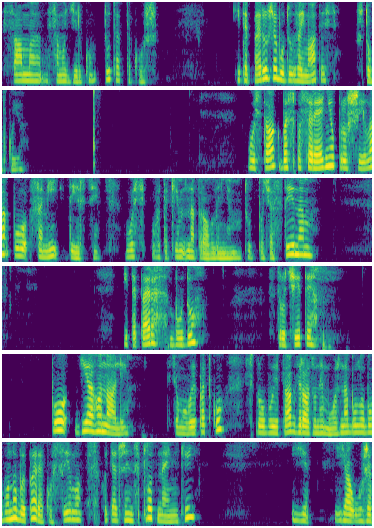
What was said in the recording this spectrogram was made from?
саме, саму дірку. Тут також. І тепер уже буду займатися штопкою. Ось так безпосередньо прошила по самій дирці. Ось таким направленням. Тут по частинам. І тепер буду строчити по діагоналі. Цьому випадку спробую так, зразу не можна було, бо воно би перекосило. Хоча джинс плотненький. І я вже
